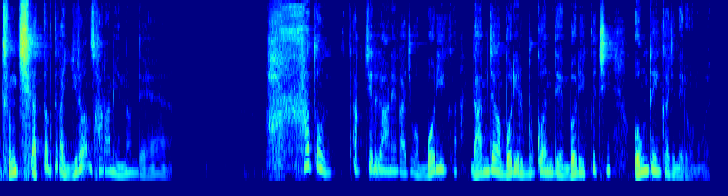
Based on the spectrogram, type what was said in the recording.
덩치가 떡떡한 이런 사람이 있는데 하도 딱지를 안 해가지고 머리가 남자가 머리를 묶었는데 머리 끝이 엉덩이까지 내려오는 거예요.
